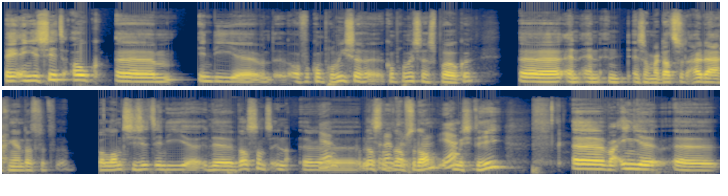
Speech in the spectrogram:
Hey, en je zit ook ehm, in die, eh, over compromissen, compromissen gesproken. en, en, en, en zeg maar dat soort uitdagingen en dat soort balans. Je zit in, die, in de welstands in, Ja, welstand in Amsterdam, ja. commissie 3. eh, waarin je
